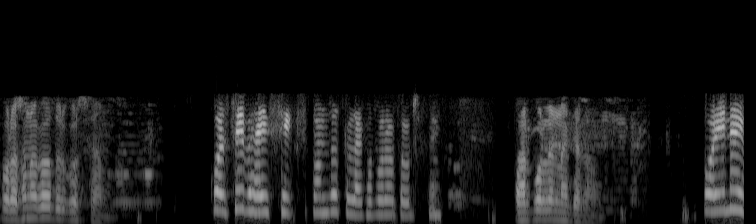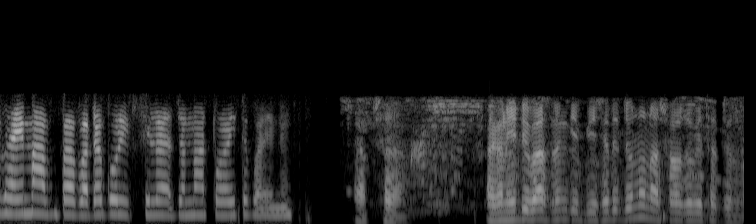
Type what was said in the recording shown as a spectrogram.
পড়াশোনা কত দূর করছেন করছি ভাই সিক্স পর্যন্ত লেখাপড়া করছি আর পড়লেন না কেন পড়ি নাই ভাই মা বাবাটা গরিব ছিল এর জন্য আর পড়াইতে পারিনি আচ্ছা। এখন ইউটিউবে আসলেন কি বিয়ে শাদীর জন্য না সহযোগিতার জন্য?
